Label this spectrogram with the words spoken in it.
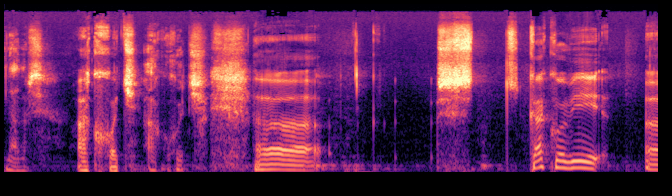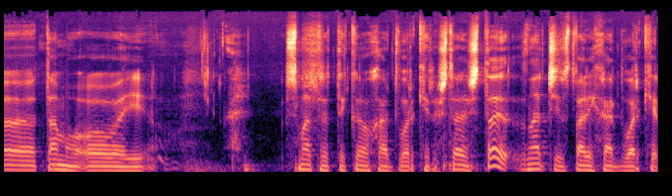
nadam se, ako hoće. ako hoće. Uh, kako vi uh, tamo ovaj smatrate kao hard workera? Šta, šta znači u stvari hard worker?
